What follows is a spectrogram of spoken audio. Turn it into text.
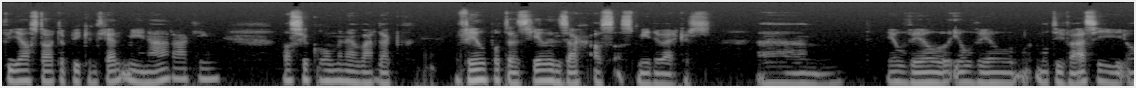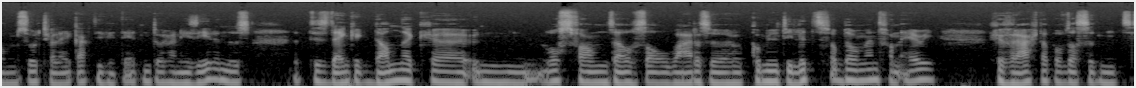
via Startup Weekend Gent mee in aanraking was gekomen en waar dat ik veel potentieel in zag als, als medewerkers. Um, heel, veel, heel veel motivatie om soortgelijke activiteiten te organiseren. Dus het is denk ik dan dat ik, uh, een, los van zelfs al waren ze community lid op dat moment van Airy, gevraagd heb of dat ze het niet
